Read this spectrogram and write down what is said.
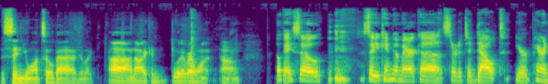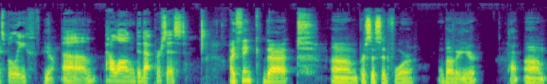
the sin you want so bad. You're like, ah, now I can do whatever I want. Um, Okay, so so you came to America, started to doubt your parents' belief. yeah. Um, how long did that persist? I think that um, persisted for about a year. Okay. Um,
